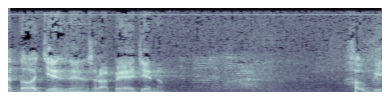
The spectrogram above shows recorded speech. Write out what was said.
တ်သောကျင့်စဉ်ဆိုတာဘယ်ကျင့်တော့ဟုတ်ပြီ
